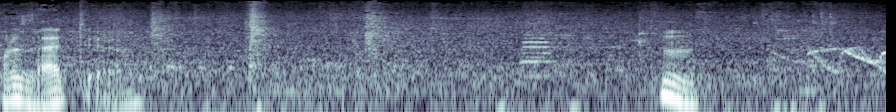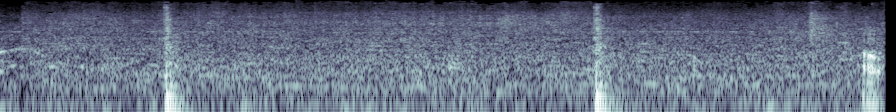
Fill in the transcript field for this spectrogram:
What does that do? Hmm. Oh.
